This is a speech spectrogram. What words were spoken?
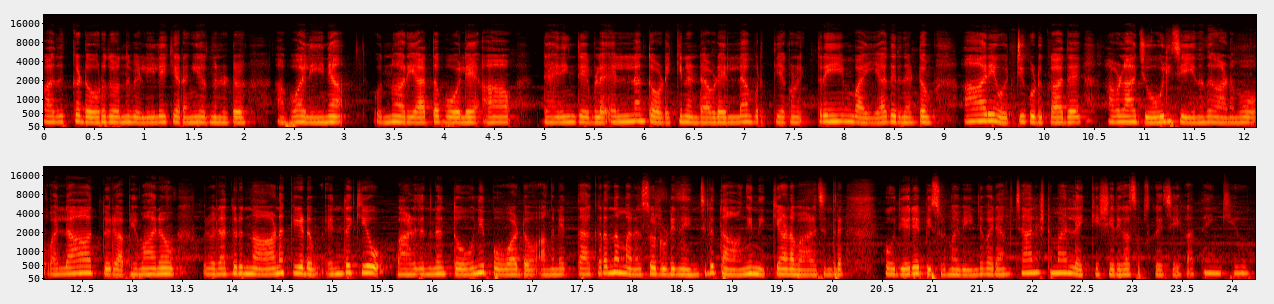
പതുക്കെ ഡോറ് തുറന്ന് വെളിയിലേക്ക് ഇറങ്ങി ഇരുന്നിട്ട് അപ്പോൾ അലീന ഒന്നും അറിയാത്ത പോലെ ആ ഡൈനിങ് ടേബിൾ എല്ലാം തുടയ്ക്കുന്നുണ്ട്. അവിടെ എല്ലാം വൃത്തിയാക്കണം. ഇത്രയും വയ്യാതിരുന്നിട്ടും ആരെയും ഒറ്റ കൊടുക്കാതെ അവൾ ആ ജോലി ചെയ്യുന്നത് കാണുമ്പോൾ വല്ലാത്തൊരു അഭിമാനവും വല്ലാത്തൊരു നാണക്കേടും എന്തൊക്കെയോ ബാലചന്ദ്രൻ തോന്നിപ്പോവാട്ടോ. അങ്ങനെ തകർന്ന മനസ്സോടുകൂടി നെഞ്ചിൽ താങ്ങി നിൽക്കുകയാണ് ബാലചന്ദ്രൻ. പുതിയൊരു എപ്പിസോഡുമായി വീണ്ടും വരാം. ചാനൽ ഇഷ്ടമായ ലൈക്ക് ചെയ്യുക സബ്സ്ക്രൈബ് ചെയ്യുക. താങ്ക്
